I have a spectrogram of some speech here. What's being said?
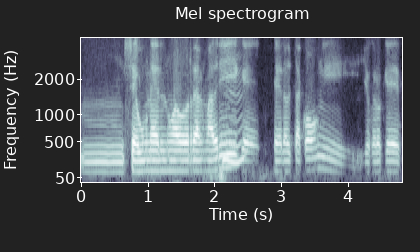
Mm, se une el nuevo Real Madrid, que, era el tacón, y yo creo que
